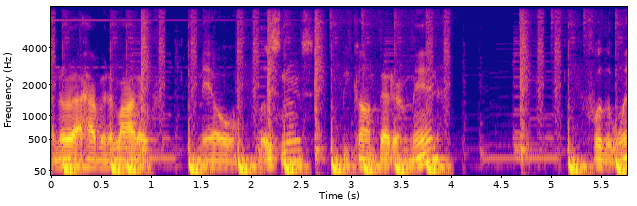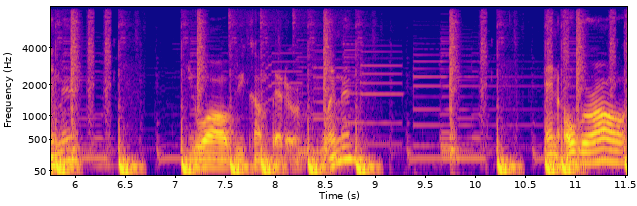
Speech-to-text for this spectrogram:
I know that having a lot of male listeners become better men. For the women, you all become better women. And overall,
